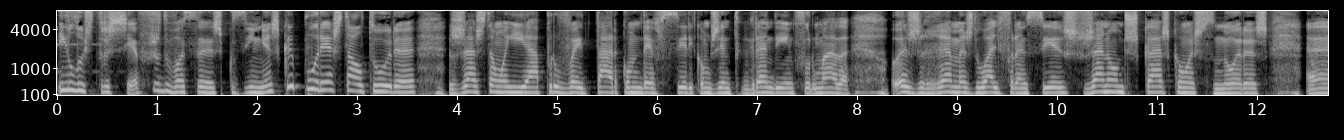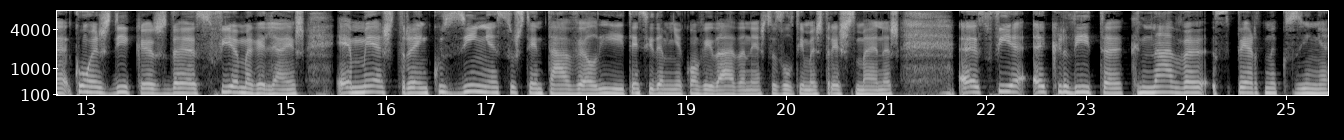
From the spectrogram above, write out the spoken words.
ilustres chefes de vossas cozinhas que por esta altura já estão aí a aproveitar como deve ser e como gente grande e informada as ramas do alho francês, já não descascam as cenouras uh, com as dicas da Sofia Magalhães. É mestra em cozinha sustentável e tem sido a minha convidada nestas últimas três semanas. A Sofia acredita que nada se perde na cozinha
